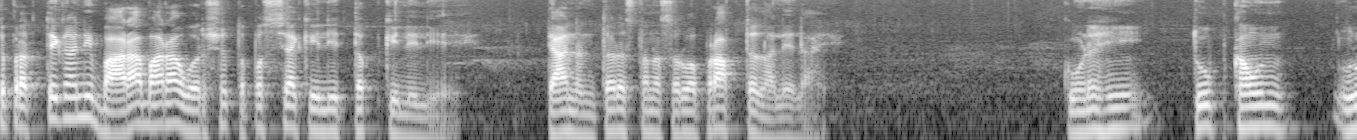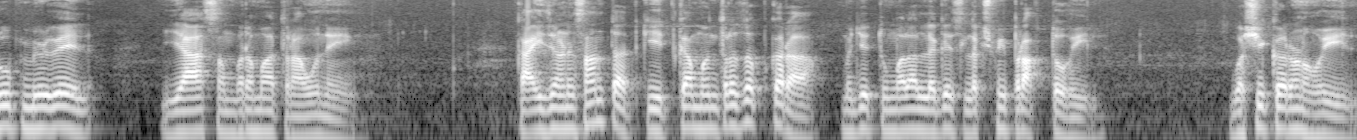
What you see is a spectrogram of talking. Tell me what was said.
तर प्रत्येकाने बारा बारा वर्ष तपस्या केली तप केलेली आहे. त्यानंतरच त्यांना सर्व प्राप्त झालेलं आहे. कोणीही तूप खाऊन रूप मिळवेल या संभ्रमात राहू नये. काही जण सांगतात की इतका मंत्र जप करा म्हणजे तुम्हाला लगेच लक्ष्मी प्राप्त होईल वशीकरण होईल.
